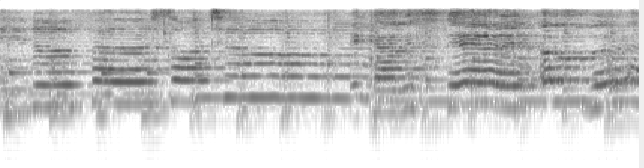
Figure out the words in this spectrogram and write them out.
In a verse or two, it got me staring over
